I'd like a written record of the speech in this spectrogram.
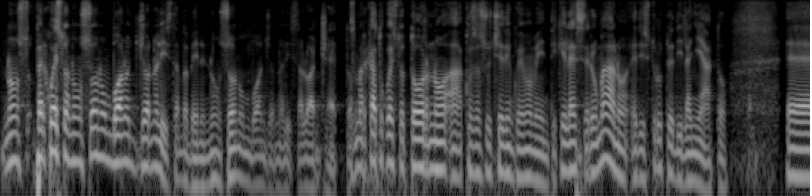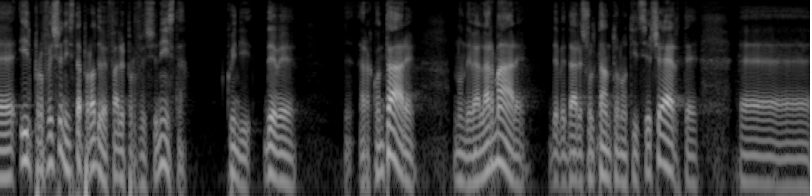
non so- per questo non sono un buon giornalista, va bene, non sono un buon giornalista, lo accetto. Smarcato questo torno a cosa succede in quei momenti, che l'essere umano è distrutto e dilaniato. Eh, il professionista però deve fare il professionista, quindi deve raccontare, non deve allarmare, deve dare soltanto notizie certe, eh,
